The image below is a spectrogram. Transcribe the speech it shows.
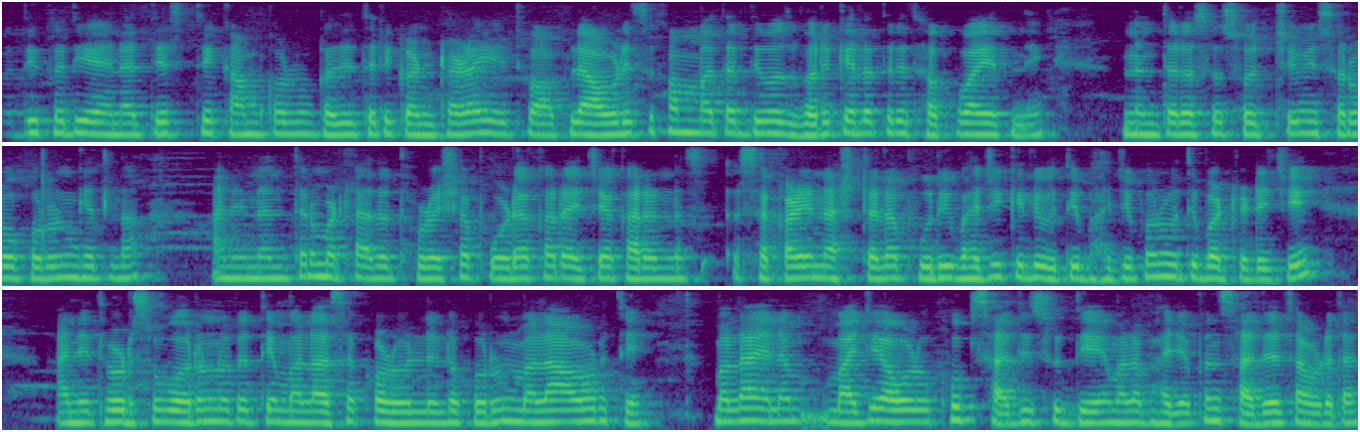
कधी कधी आहे ना तेच ते काम करून कधीतरी कंटाळा येतो. आपल्या आवडीचं काम मात्र दिवसभर केलं तरी थकवा येत नाही. नंतर असं स्वच्छ मी सर्व करून घेतलं आणि नंतर म्हटलं आता थोड्याशा पोळ्या करायच्या कारण सकाळी नाश्त्याला पुरी भाजी केली होती. भाजी पण होती बटाट्याची आणि थोडंसं वरण होतं ते मला असं कळवलेलं करून मला आवडते. मला आहे ना माझी आवड खूप साधीसुद्धी आहे. मला भाज्या पण साध्याच आवडतात.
